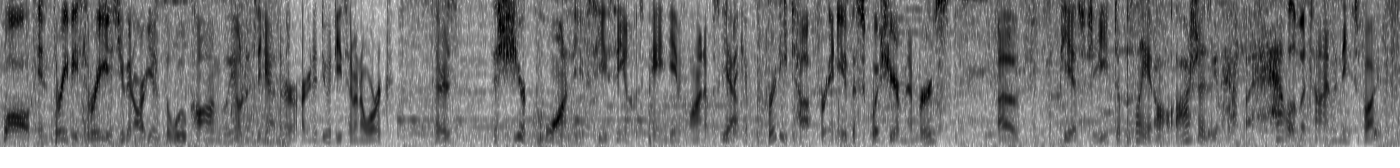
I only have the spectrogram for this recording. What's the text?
While in 3v3s, you can argue that the Wukong, Leona together are going to do a decent amount of work. There's the sheer quantity of CC on this Pain Gaming lineup is going to Yeah. make it pretty tough for any of the squishier members of PSG to play at all. Asha is going to have a hell of a time in these fights.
